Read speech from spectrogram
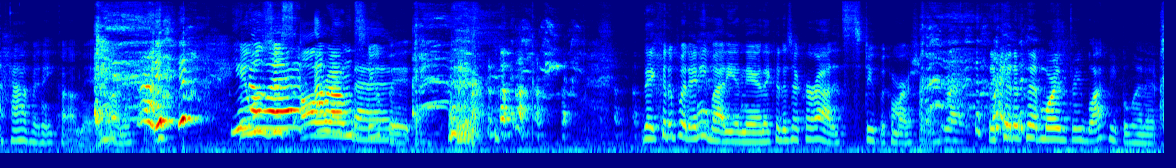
have any comment. Honestly, You it know was just all I around that. stupid. they could have put anybody in there. They could have took her out. It's a stupid commercial. Right. They could have put more than three black people in it.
